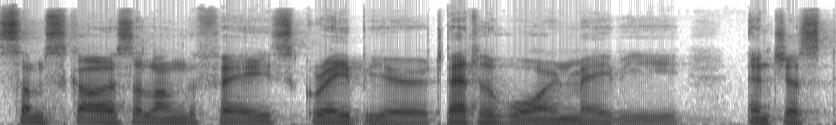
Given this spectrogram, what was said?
some scars along the face, grey beard, battle worn maybe, and just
